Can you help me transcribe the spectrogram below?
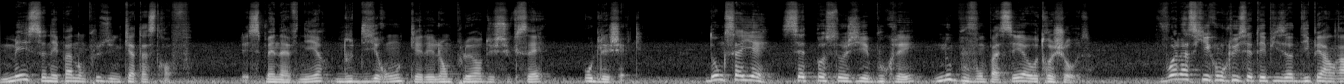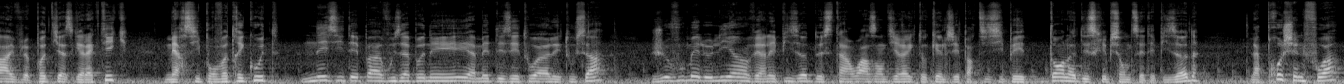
Mais ce n'est pas non plus une catastrophe. Les semaines à venir nous diront quelle est l'ampleur du succès ou de l'échec. Donc ça y est, cette postologie est bouclée, nous pouvons passer à autre chose. Voilà ce qui conclut cet épisode d'Hyperdrive, le podcast galactique. Merci pour votre écoute. N'hésitez pas à vous abonner, à mettre des étoiles et tout ça. Je vous mets le lien vers l'épisode de Star Wars en direct auquel j'ai participé dans la description de cet épisode. La prochaine fois,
